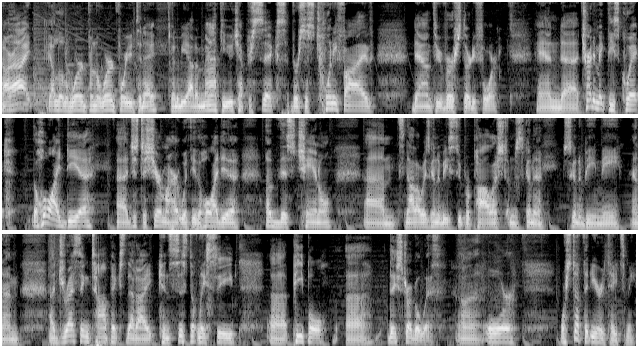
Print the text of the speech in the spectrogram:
All right, got a little word from the word for you today. Going to be out of Matthew chapter 6, verses 25 down through verse 34. And uh, try to make these quick. The whole idea, uh, just to share my heart with you, the whole idea of this channel, um, it's not always going to be super polished. I'm just going to just going to be me, and I'm addressing topics that I consistently see uh, people uh, they struggle with, uh, or or stuff that irritates me.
